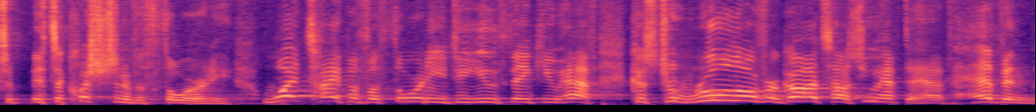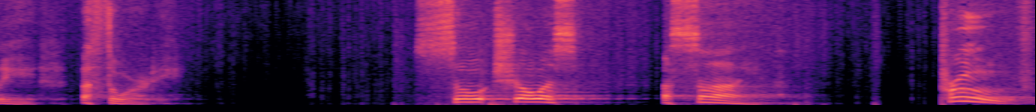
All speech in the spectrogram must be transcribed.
To, it's a question of authority. What type of authority do you think you have? Because to rule over God's house, you have to have heavenly authority. So show us a sign. Prove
